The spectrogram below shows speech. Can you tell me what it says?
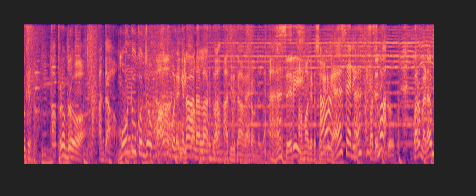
ஓகே ப்ரோ அப்புறம் ப்ரோ அந்த அமௌண்ட்டும் கொஞ்சம் பார்த்து பண்ணீங்கன்னா. நல்லா இருக்கும் அதுக்கு தான் வேற ஒண்ணும் இல்ல. சரி. அம்மா கிட்ட சொல்லிடுங்க. ஆ, சரி. bro. வர மேடம்.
